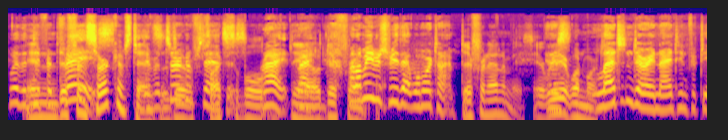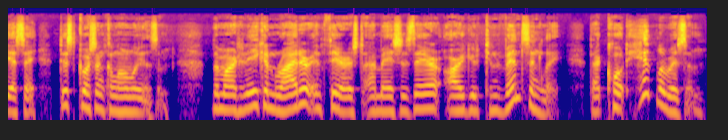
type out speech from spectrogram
With a in different, different phase, circumstances, different different circumstances. flexible, right? you right. know, But let me just read that one more time. different enemies. Yeah, read it one more. time. Legendary 1950 essay, Discourse on Colonialism. The Martinican writer and theorist Aimé Césaire argued convincingly that, quote, Hitlerism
